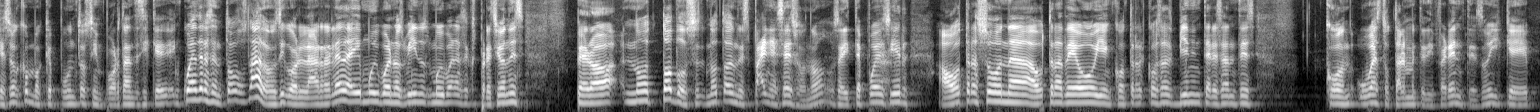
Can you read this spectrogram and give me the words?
que son como que puntos importantes y que encuentras en todos lados. Digo, la realidad hay muy buenos vinos, muy buenas expresiones, pero no todos, no todo en España es eso, ¿no? O sea, y te puedes ir a otra zona, a otra de hoy, encontrar cosas bien interesantes con uvas totalmente diferentes, ¿no? Y que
